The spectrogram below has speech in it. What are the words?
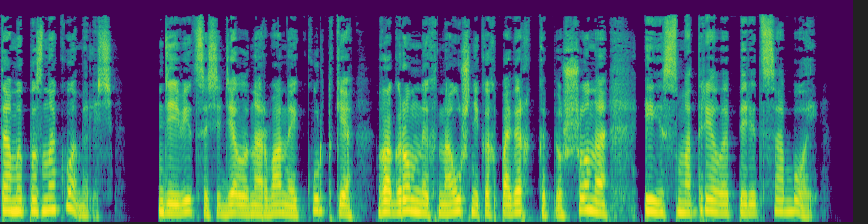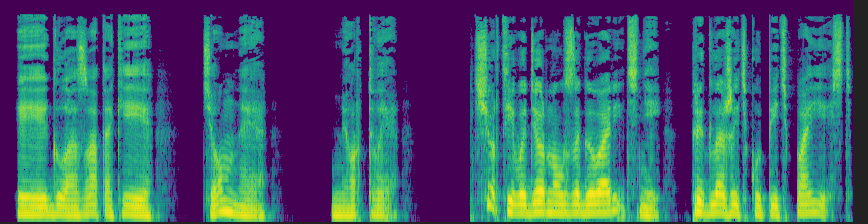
там и познакомились. Девица сидела на рваной куртке, в огромных наушниках поверх капюшона и смотрела перед собой. И глаза такие темные, мертвые. Черт его дернул заговорить с ней, предложить купить поесть.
